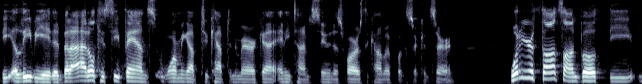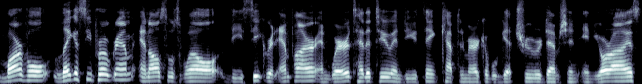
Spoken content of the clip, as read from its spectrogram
be alleviated. But I don't see fans warming up to Captain America anytime soon, as far as the comic books are concerned. What are your thoughts on both the Marvel Legacy program and also as well the Secret Empire and where it's headed to? And do you think Captain America will get true redemption in your eyes?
